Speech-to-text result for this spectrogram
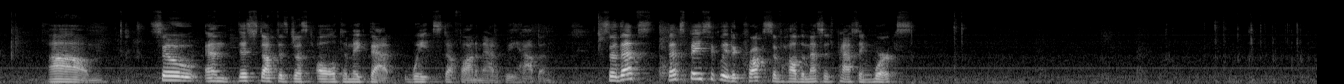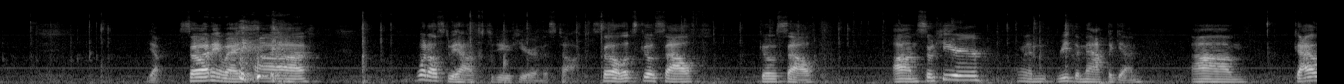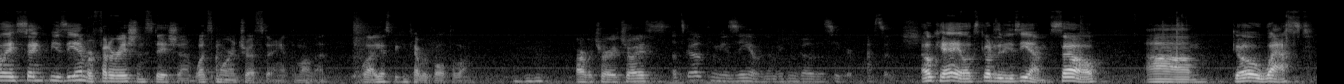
Um, so, and this stuff is just all to make that wait stuff automatically happen. So that's that's basically the crux of how the message passing works. Yep. So anyway, uh, what else do we have to do here in this talk? So let's go south. Go south. Um, so here, I'm going to read the map again. Um, Guile Async Museum or Federation Station? What's more interesting at the moment? Well, I guess we can cover both of them. Arbitrary choice. Let's go to the museum and then we can go to the secret passage. Okay, let's go to the museum. So, um, go west.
